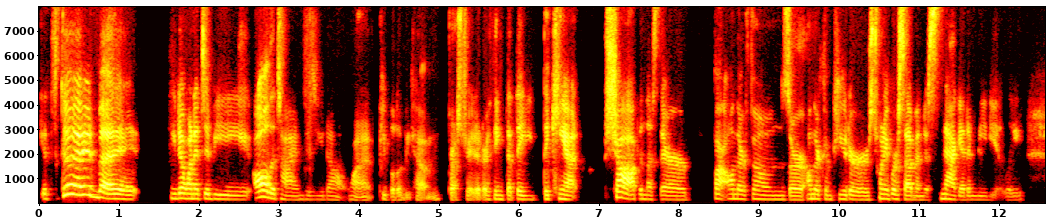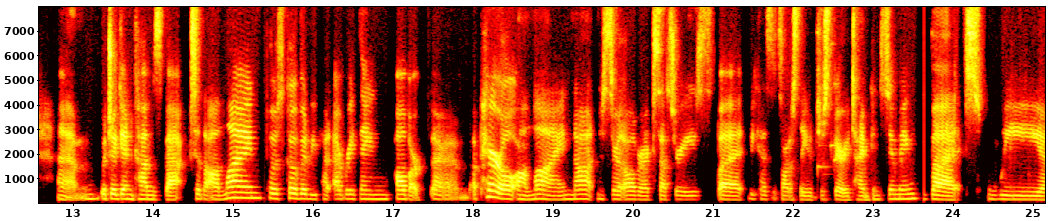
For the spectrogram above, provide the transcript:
it's good, but you don't want it to be all the time because you don't want people to become frustrated or think that they they can't shop unless they're on their phones or on their computers 24 7 to snag it immediately um, which again comes back to the online. Post COVID, we put everything, all of our um, apparel online, not necessarily all of our accessories, but because it's honestly just very time consuming. But we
